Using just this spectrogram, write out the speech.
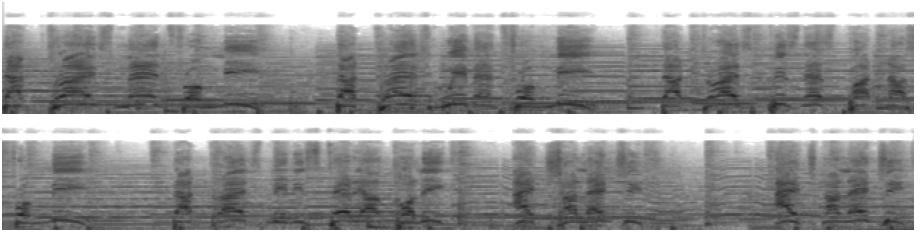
that drives men from me that drives women from me that drives business partners from me that drives ministerial colleagues I challenge it I challenge it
